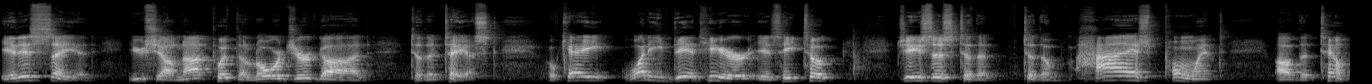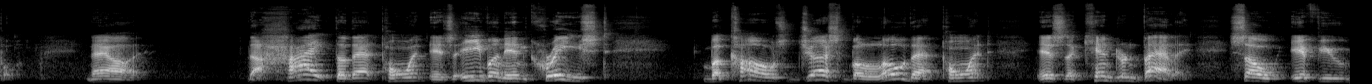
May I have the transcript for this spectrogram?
It is said, you shall not put the Lord your God to the test. Okay, what he did here is he took Jesus to the to the highest point of the temple. Now, the height of that point is even increased because just below that point is the Kidron Valley. So if you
